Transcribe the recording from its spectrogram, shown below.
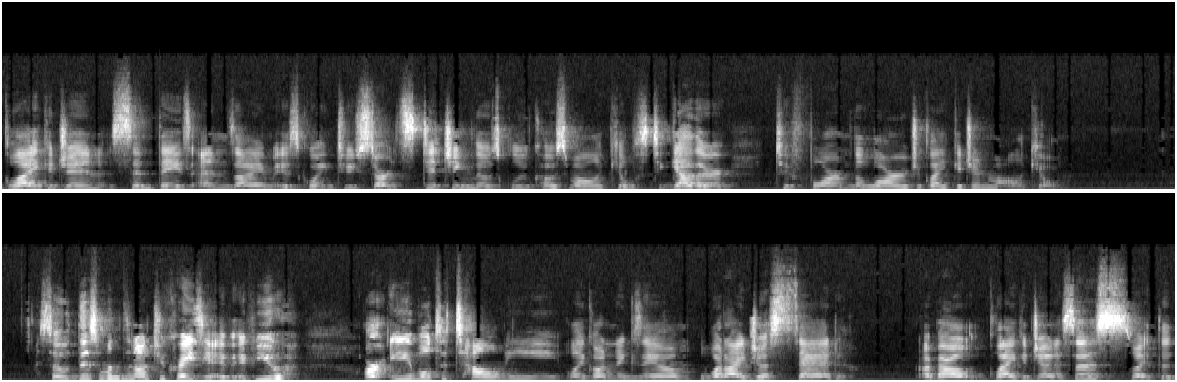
glycogen synthase enzyme is going to start stitching those glucose molecules together to form the large glycogen molecule. So this one's not too crazy. If, if you are able to tell me, like on an exam, what I just said about glycogenesis, like the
